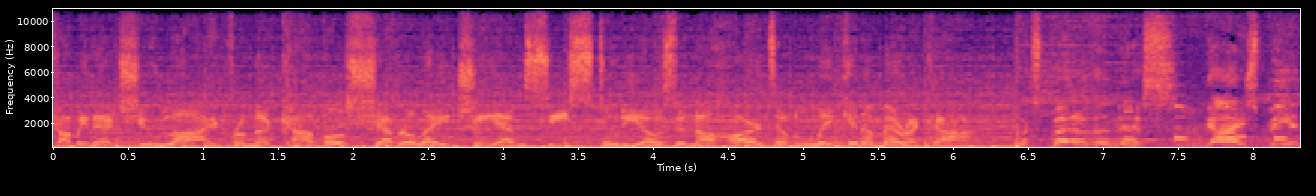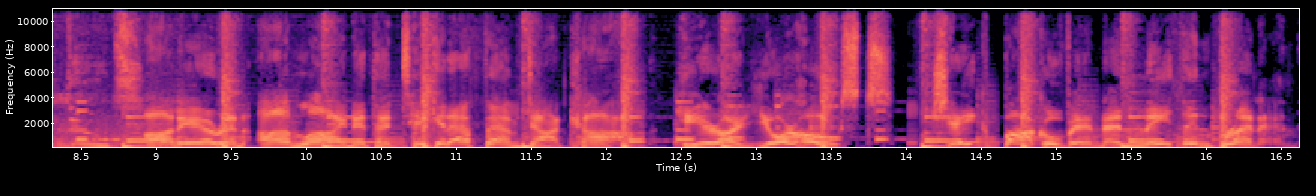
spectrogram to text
Coming at you live from the Coppel Chevrolet GMC studios in the heart of Lincoln, America. What's better than this? Guys being dudes. On air and online at theticketfm.com. Here are your hosts, Jake Bakoven and Nathan Brennan.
